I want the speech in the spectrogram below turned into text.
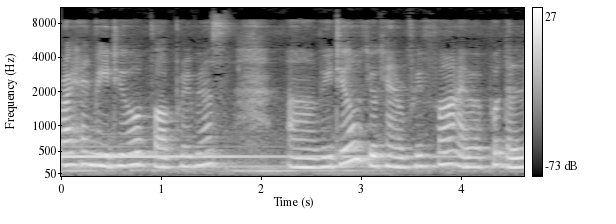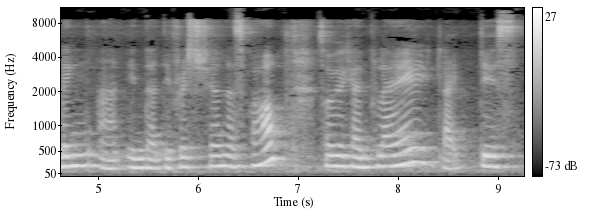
right hand video for previous uh, video. You can refer. I will put the link uh, in the description as well. So you can play like this.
